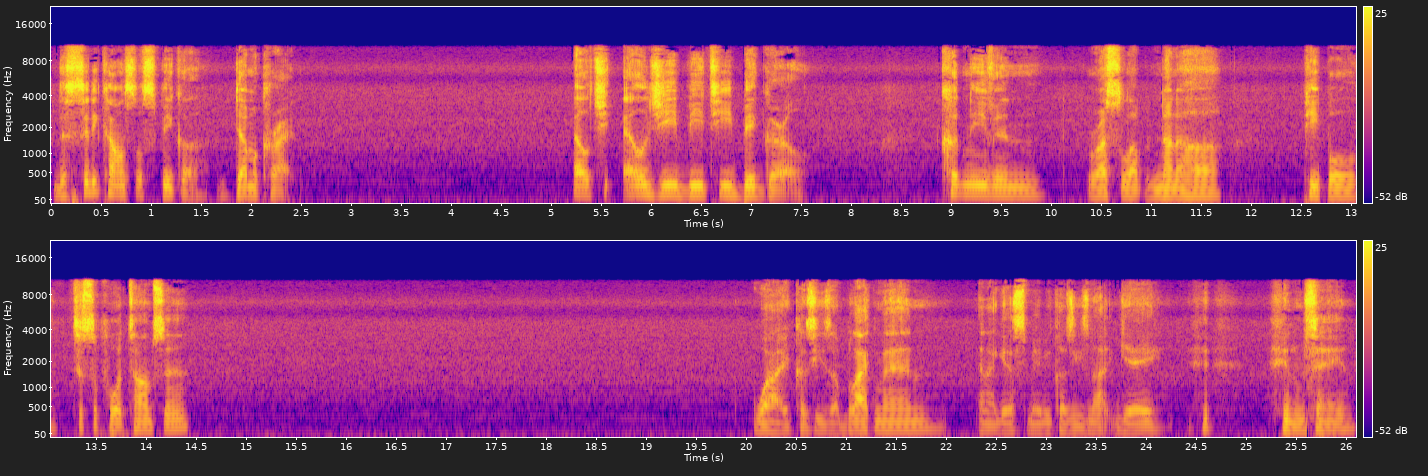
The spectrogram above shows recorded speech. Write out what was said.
the city council speaker, Democrat, LGBT big girl, couldn't even rustle up none of her people to support Thompson. Why? Because he's a black man, and I guess maybe because he's not gay. you know what I'm saying?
